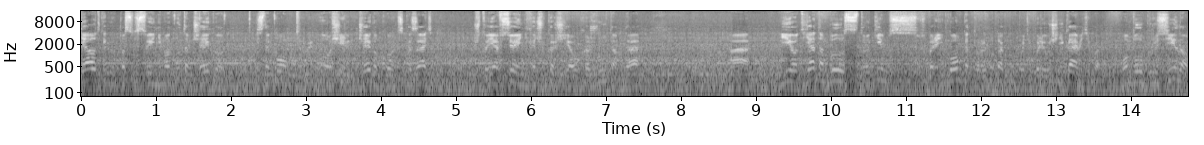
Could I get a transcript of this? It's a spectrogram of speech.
я вот как бы по сути своей не могу там человеку незнакомому, ну, вообще человеку сказать, что я все, я не хочу, короче, я ухожу там, да. А, и вот я там был с другим, с пареньком, который, ну, как мы были учениками, типа, он был грузином,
